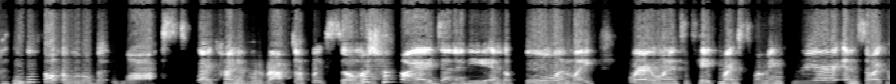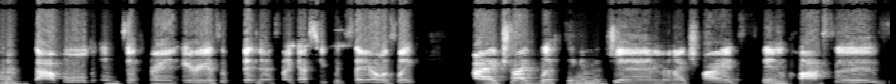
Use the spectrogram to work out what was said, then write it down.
I think I felt a little bit lost. I kind of had wrapped up like so much of my identity in the pool and like where I wanted to take my swimming career. And so I kind of dabbled in different areas of fitness, I guess you could say. I was like I tried lifting in the gym and I tried spin classes.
